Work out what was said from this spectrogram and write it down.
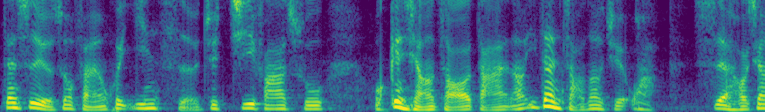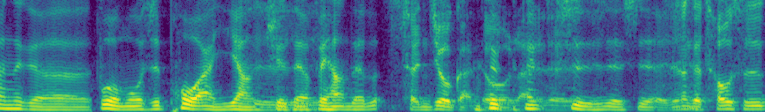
但是有时候反而会因此就激发出我更想要找到答案。然后一旦找到，觉得哇！是，好像那个福尔摩斯破案一样，觉得非常的成就感都有来。是是是，对，就那个抽丝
